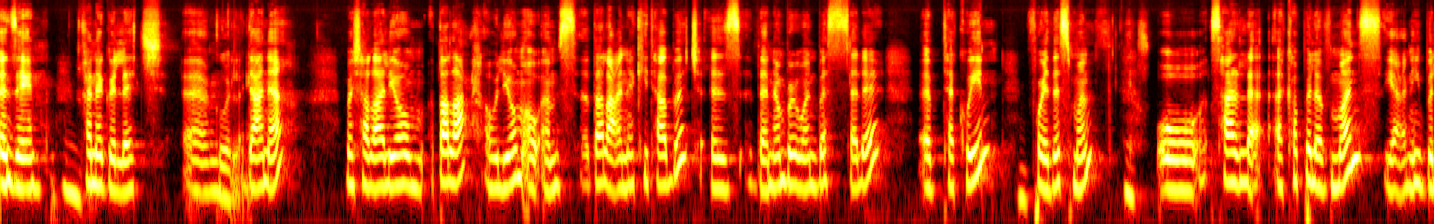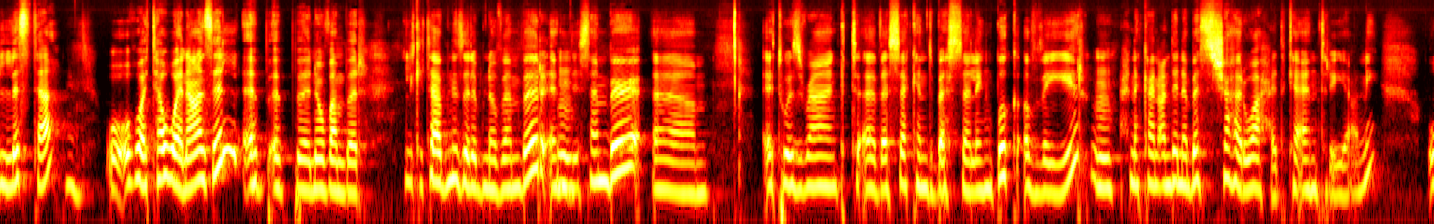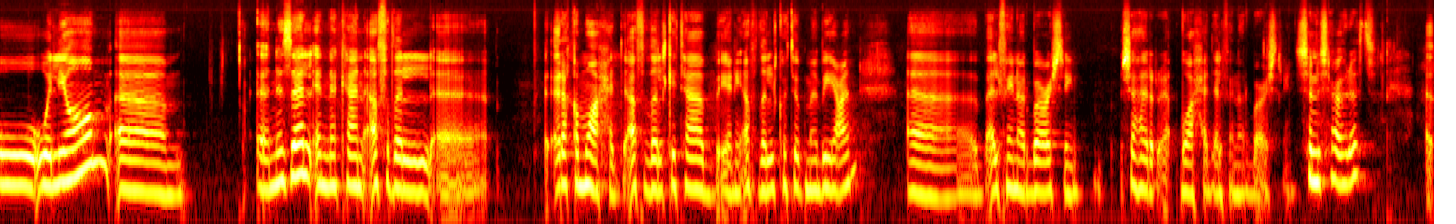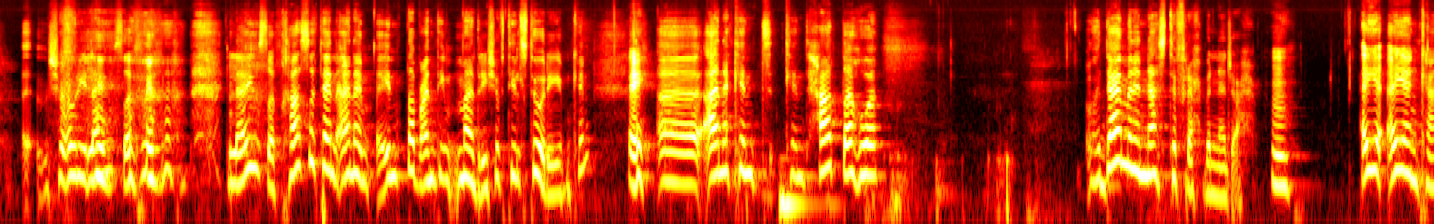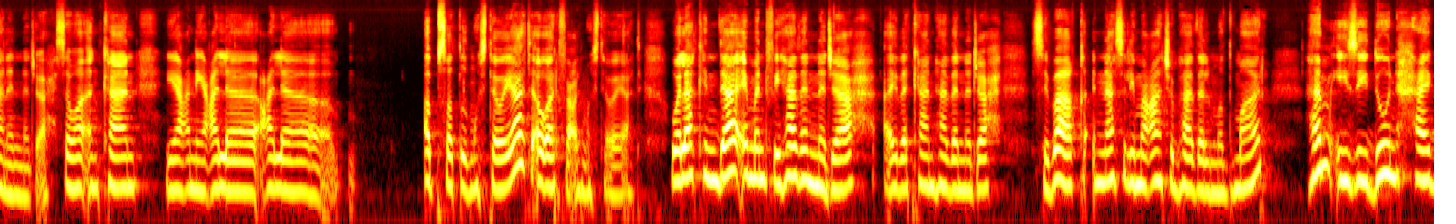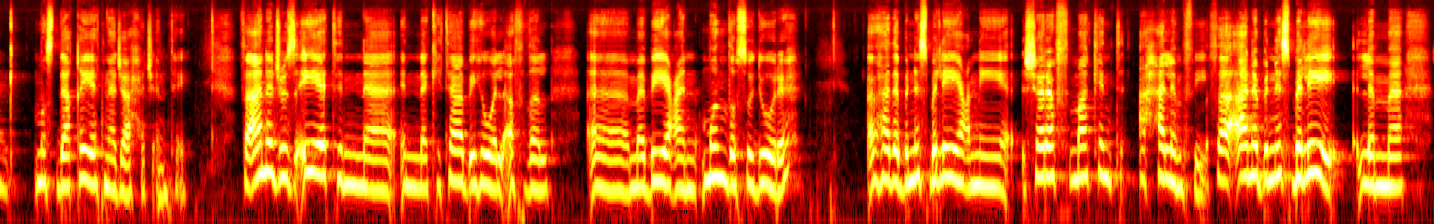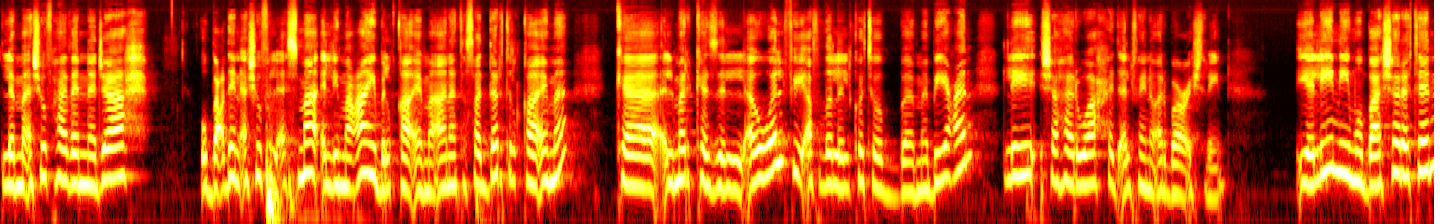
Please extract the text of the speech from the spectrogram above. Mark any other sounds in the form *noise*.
إنزين خليني أقول لك. دانا ما شاء الله اليوم طلع أو اليوم أو أمس طلع ان كتابك is the number one bestseller بتكوين for this month. Yes. وصار له a couple of months يعني باللستة. وهو تو نازل بنوفمبر. الكتاب نزل بنوفمبر in. December. um, it was ranked uh, the second best selling book of the year. مم. إحنا كان عندنا بس شهر واحد كأنتري يعني. واليوم آه، نزل انه كان أفضل آه، رقم واحد أفضل كتاب يعني أفضل الكتب مبيعا ب 2024 شهر واحد 2024 شنو شعورك؟ شعوري لا يوصف. *laughs* لا يوصف. خاصة أنا أنت طبعا أنت ما أدري شفتي الستوري يمكن؟ إيه. آه أنا كنت كنت حاطة هو دائما الناس تفرح بالنجاح. مم. اي ايا كان النجاح سواء كان يعني على على أبسط المستويات أو أرفع المستويات. ولكن دائما في هذا النجاح إذا كان هذا النجاح سباق الناس اللي معاك بهذا المضمار هم يزيدون حق مصداقية نجاحك أنت. فأنا جزئية ان إن كتابي هو الأفضل آه، مبيعا منذ صدوره هذا بالنسبة لي يعني شرف ما كنت أحلم فيه. فأنا بالنسبة لي لما لما أشوف هذا النجاح وبعدين أشوف الأسماء اللي معاي بالقائمة أنا تصدرت القائمة كالمركز الأول في أفضل الكتب مبيعا لشهر واحد 2024 يليني مباشرة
